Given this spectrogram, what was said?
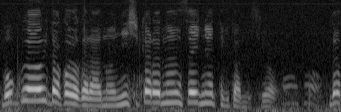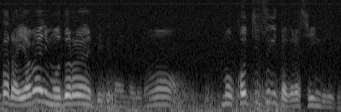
僕が降りた頃からあの西から南西になってきたんですよ。だから山に戻らないといけないんだけどももうこっち過ぎたからシングルで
